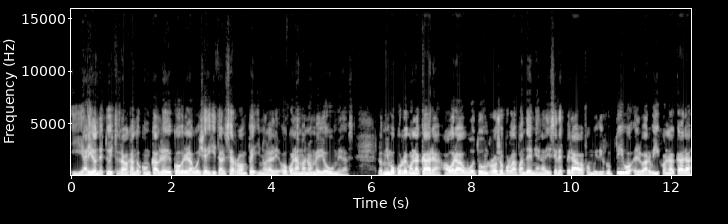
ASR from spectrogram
Y ahí donde estuviste trabajando con cable de cobre, la huella digital se rompe y no la lee. O con las manos medio húmedas. Lo mismo ocurre con la cara. Ahora hubo todo un rollo por la pandemia, nadie se le esperaba, fue muy disruptivo, el barbijo en la cara.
